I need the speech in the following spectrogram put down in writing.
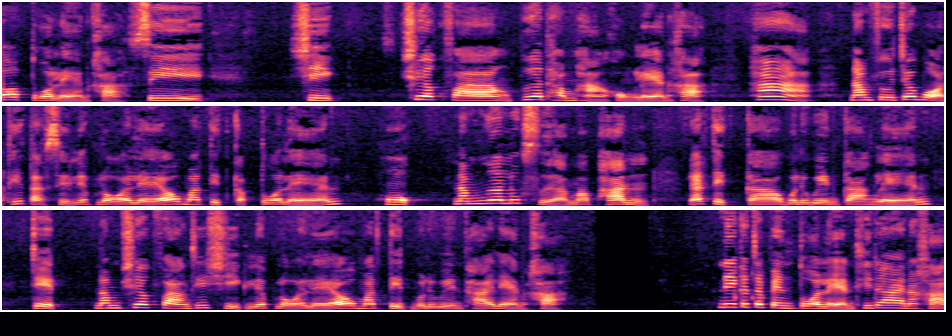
รอบตัวแหลนค่ะ 4. ฉีกเชือกฟางเพื่อทำหางของแหลนค่ะ 5. นำฟิวเจอร์บอร์ดที่ตัดเสร็จเรียบร้อยแล้วมาติดกับตัวแหลน 6. นำเงื่อนลูกเสือมาพัน และติดกาวบริเวณกลางแหลน 7. นำเชือกฟางที่ฉีกเรียบร้อยแล้ว มาติดบริเวณท้ายแหลนค่ะ นี่ก็จะเป็นตัวแหลนที่ได้นะคะ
